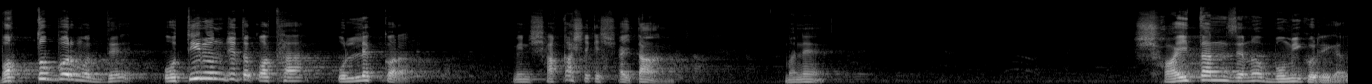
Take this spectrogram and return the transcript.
বক্তব্যর মধ্যে অতিরঞ্জিত কথা উল্লেখ করা মিন শাকা শেখে শয়তান মানে শয়তান যেন বমি করে গেল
